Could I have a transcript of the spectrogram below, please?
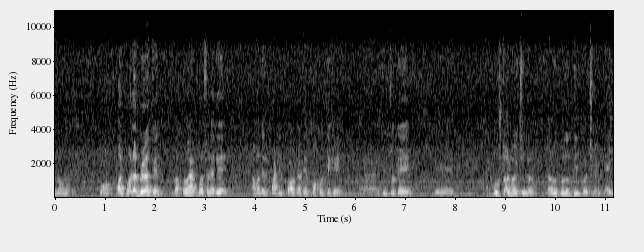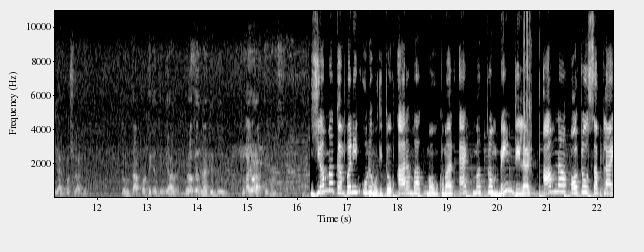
এবং খুব অল্প হলে বেরোতেন। গত এক বছর আগে আমাদের পার্টির ব্লকের পক্ষ থেকে চুচোতে যে বুক স্টল হয়েছিল, তার উদ্বোধন তিনি করেছিলেন এই এক বছর আগে। আর ইয়াম্মা কোম্পানি অনুমোদিত আরামবাগ মহকুমার একমাত্র main dealer Amna auto supply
